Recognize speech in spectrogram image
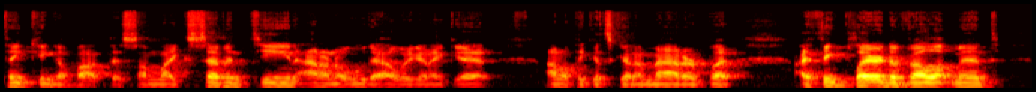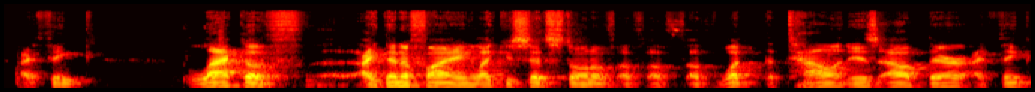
thinking about this. I'm like 17. I don't know who the hell we're going to get. I don't think it's going to matter. But I think player development, I think lack of uh, identifying, like you said, Stone, of, of, of, of, what the talent is out there. I think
